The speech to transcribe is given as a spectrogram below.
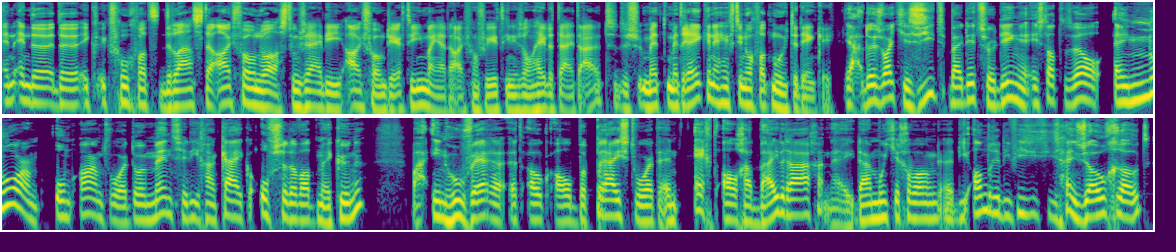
en, en de, de, ik, ik vroeg wat de laatste iPhone was. Toen zei hij iPhone 13. Maar ja, de iPhone 14 is al een hele tijd uit. Dus met, met rekenen heeft hij nog wat moeite, denk ik. Ja, dus wat je ziet bij dit soort dingen is dat het wel enorm omarmd wordt door mensen die gaan kijken of ze er wat mee kunnen. Maar in hoeverre het ook al beprijsd wordt en echt al gaat bijdragen. Nee, daar moet je gewoon. Die andere divisies die zijn zo groot.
